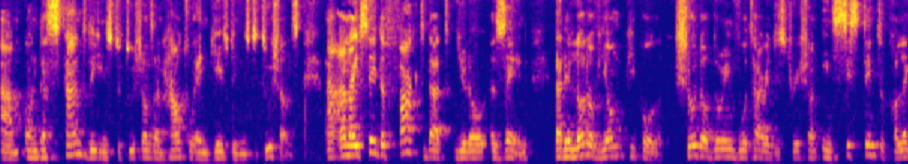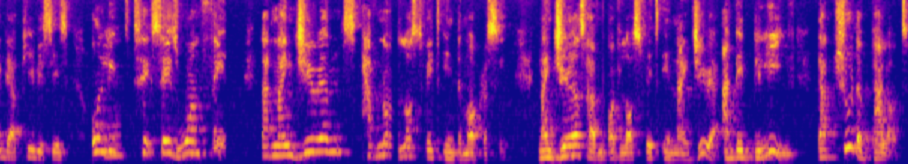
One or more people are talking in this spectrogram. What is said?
um, understand the institutions and how to engage the institutions. Uh, and I say the fact that, you know, Zain, that a lot of young people showed up during voter registration insisting to collect their PVCs only mm. t- says one thing that Nigerians have not lost faith in democracy. Nigerians have not lost faith in Nigeria, and they believe that through the ballot,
